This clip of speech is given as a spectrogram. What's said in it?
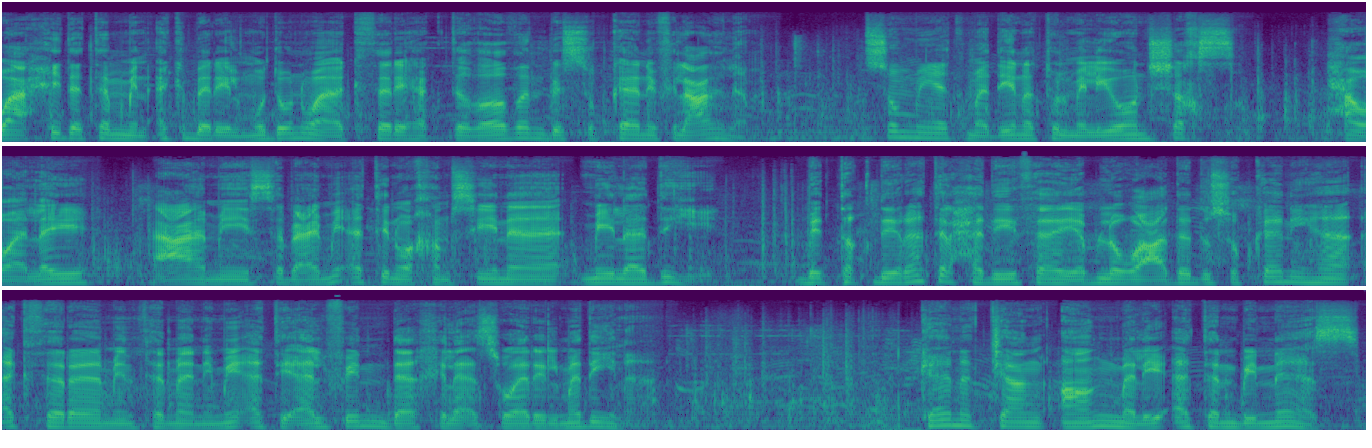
واحدة من أكبر المدن وأكثرها اكتظاظا بالسكان في العالم. سميت مدينة المليون شخص حوالي عام 750 ميلادي. بالتقديرات الحديثة يبلغ عدد سكانها أكثر من 800 ألف داخل أسوار المدينة. كانت تشانغ أنغ مليئة بالناس.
